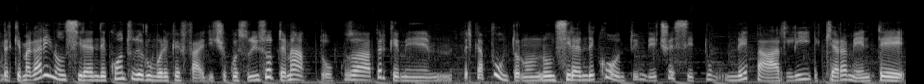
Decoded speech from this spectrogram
perché magari non si rende conto del rumore che fai, dice questo di sotto è matto, cosa, perché, mi, perché appunto non, non, si rende conto, invece se tu ne parli chiaramente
